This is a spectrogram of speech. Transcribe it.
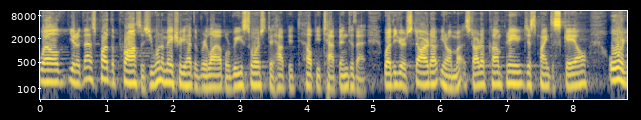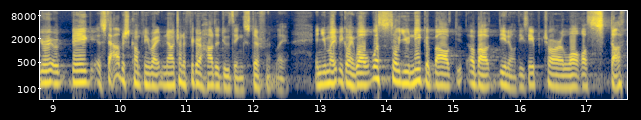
Well, you know, that's part of the process. You want to make sure you have the reliable resource to help you, help you tap into that. Whether you're a startup, you know, a startup company just trying to scale, or you're a big established company right now trying to figure out how to do things differently. And you might be going, well, what's so unique about, about you know, these HR law stuff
